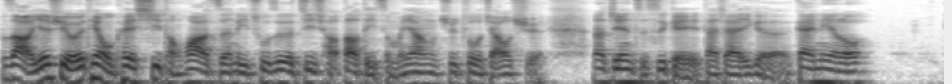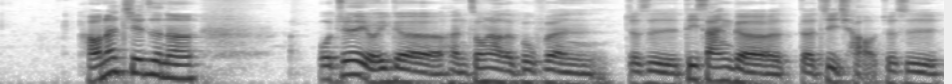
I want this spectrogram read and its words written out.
不知道，也许有一天我可以系统化整理出这个技巧到底怎么样去做教学。那今天只是给大家一个概念喽。好，那接着呢，我觉得有一个很重要的部分，就是第三个的技巧，就是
